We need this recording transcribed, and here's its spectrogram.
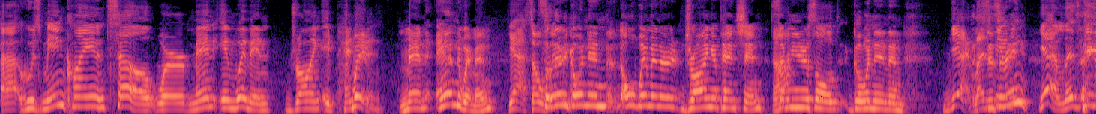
Uh, whose main clientele were men and women drawing a pension. Wait, men and women. Yeah, so, So wi- they're going in. Old women are drawing a pension. Uh-huh. Seventy years old, going in and Yeah, lesbian. Scissoring? Yeah, lesbian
